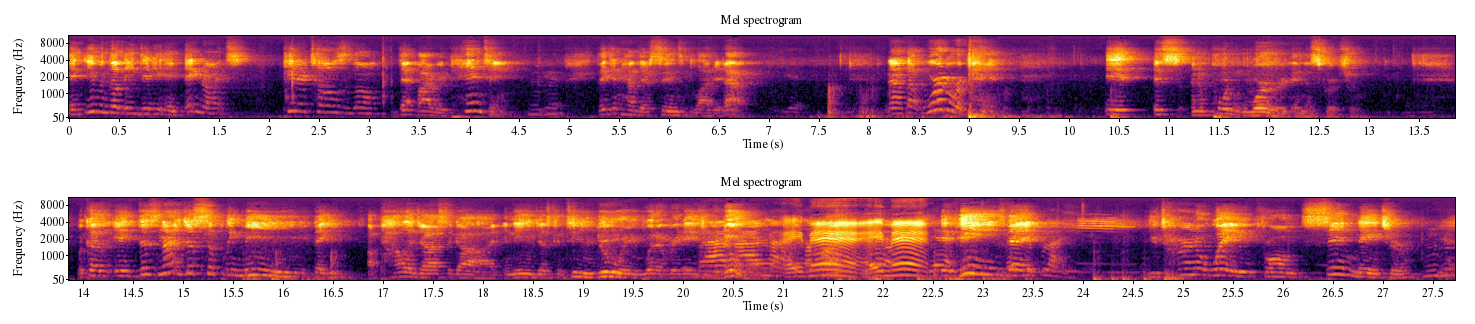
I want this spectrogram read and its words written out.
And even though they did it in ignorance, Peter tells them that by repenting, Mm-hmm. they can have their sins blotted out. Now, that word repent it, it's an important word in the scripture. Because it does not just simply mean that you apologize to God and then you just continue doing whatever it is you're doing. nah, nah. Amen. Amen. Yeah. It means that you turn away from sin nature Mhm.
